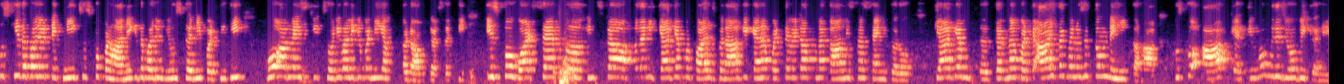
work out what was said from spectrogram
اس کی دفعہ جو ٹیکنیکس اس کو پڑھانے کی دفعہ جو یوز کرنی پڑتی تھی، وہ اب میں اس کی چھوٹی والی کے اوپر نہیں اڈاپٹ کر سکتی۔ اس کو واٹس ایپ انسٹا پتا نہیں کیا کیا پروفائلس بنا کے کہنا پڑتا ہے، بیٹا اپنا کام اس طرح سینڈ کرو۔ کیا کیا کرنا پڑتا ہے؟ آج تک میں نے اسے تم نہیں کہا۔ اس کو آپ کہتی ہوں، مجھے جو بھی کہے۔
